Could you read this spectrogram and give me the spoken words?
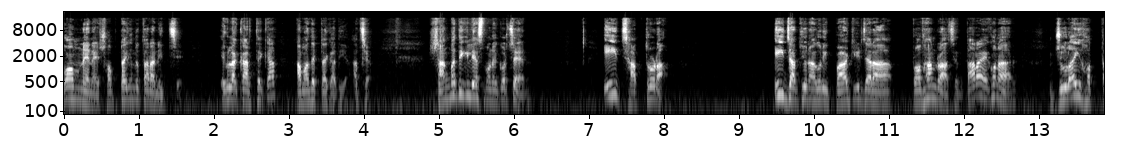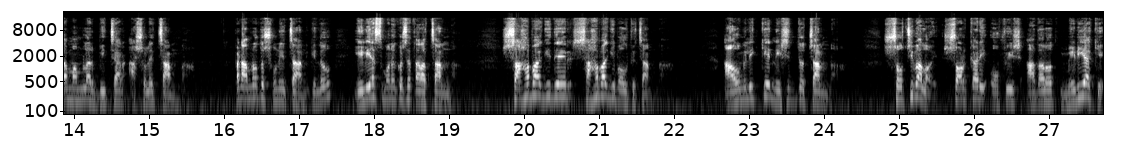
কম নেয় নাই, সবটা কিন্তু তারা নিচ্ছে। এগুলা কার থেকে? আমাদের টাকা দিয়ে। আচ্ছা সাংবাদিক ইলিয়াস মনে করছেন, এই ছাত্ররা, এই জাতীয় নাগরিক পার্টির যারা প্রধানরা আছেন, তারা এখন আর জুলাই হত্যা মামলার বিচার আসলে চান না। বাট আমরা তো শুনি চান, কিন্তু ইলিয়াস মনে করছে তারা চান না। শাহবাগীদের শাহবাগী বলতে চান না। আওয়ামী লীগকে নিষিদ্ধ চান না। সচিবালয়, সরকারি অফিস, আদালত, মিডিয়াকে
